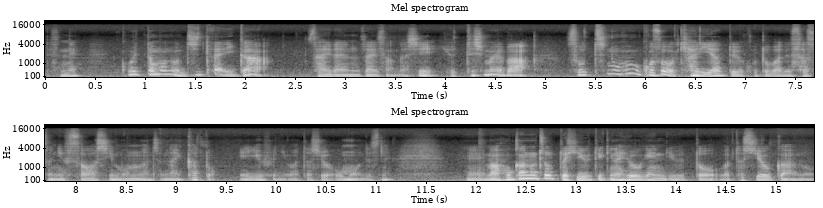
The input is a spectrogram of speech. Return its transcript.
ですねこういったもの自体が最大の財産だし言ってしまえばそっちの方こそキャリアという言葉で指すにふさわしいものなんじゃないかというふうに私は思うんですね。えー、まあ他のちょっと比喩的な表現で言うと私よくあの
